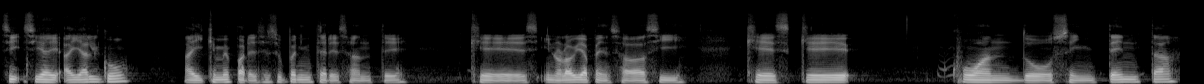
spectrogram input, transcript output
Sí, sí, hay, hay algo ahí que me parece súper interesante que es, y no lo había pensado así, que es que cuando se intenta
